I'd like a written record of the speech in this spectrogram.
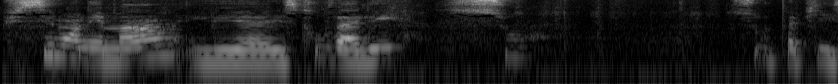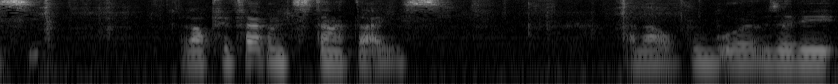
Puis si mon aimant, il, euh, il se trouve aller sous, sous le papier ici, alors vous pouvez faire une petite entaille ici. Alors, vous, vous, avez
